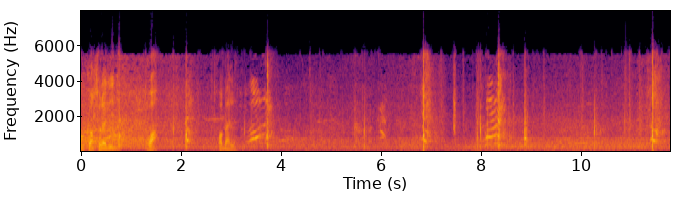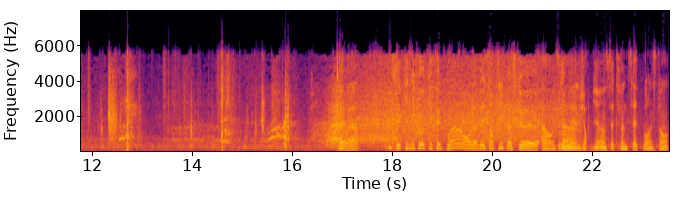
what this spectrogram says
Encore sur la ligne. 3. 3 balles. Et voilà. C'est Kimiko qui fait le point. On l'avait senti parce que avant ça, elle gère bien cette fin de set pour l'instant.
